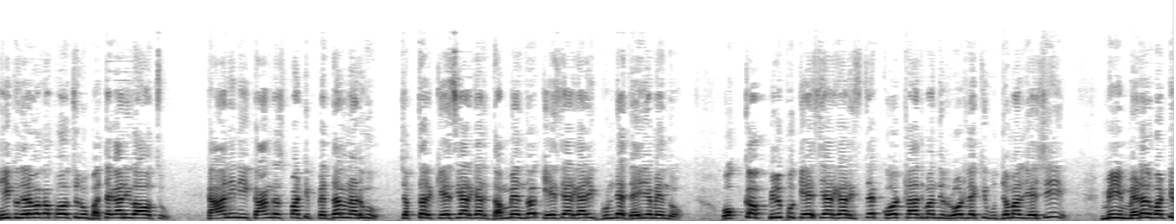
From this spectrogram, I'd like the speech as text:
నీకు తెలవకపోవచ్చు నువ్వు బచ్చగాని కావచ్చు. కానీ నీ కాంగ్రెస్ పార్టీ పెద్దలను అడుగు. చెప్తారు కేసీఆర్ గారి దమ్మేందో కేసీఆర్ గారి గుండె ధైర్యమేందో. ఒక్క పిలుపు కేసీఆర్ గారు ఇస్తే కోట్లాది మంది రోడ్లెక్కి ఉద్యమాలు చేసి మీ మెడలు బట్టి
